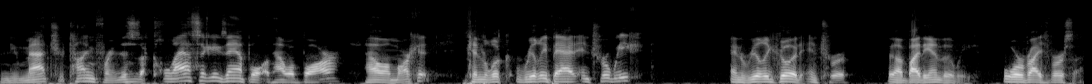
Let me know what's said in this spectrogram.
And you match your time frame. This is a classic example of how a bar, how a market can look really bad intra week and really good intra uh, by the end of the week, or vice versa.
